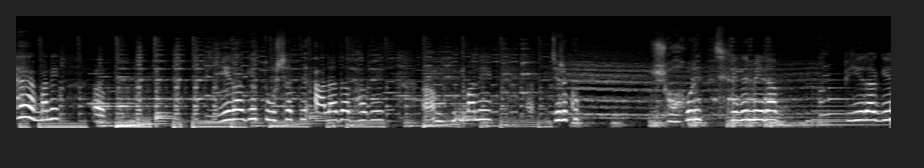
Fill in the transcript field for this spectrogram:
হ্যাঁ মানে বিয়ের আগে তোর সাথে আলাদাভাবে মানে যেরকম শহরের ছেলেমেয়েরা বিয়ের আগে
